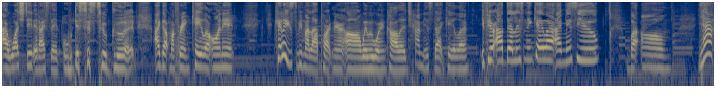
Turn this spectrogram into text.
I watched it and I said, "Oh, this is too good." I got my friend Kayla on it. Kayla used to be my lab partner uh, when we were in college. I miss that, Kayla. If you're out there listening, Kayla, I miss you. But um, yeah,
